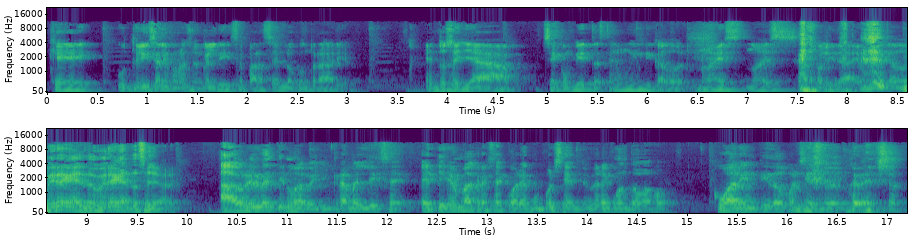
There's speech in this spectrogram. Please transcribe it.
que utiliza la información que él dice para hacer lo contrario. Entonces ya se convierte hasta en un indicador, no es, no es casualidad, es un indicador. Miren esto, miren esto, señores. Abril 29, Jim Cramer dice, Ethereum va a crecer 40% y miren cuánto bajó. 42% después de eso.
